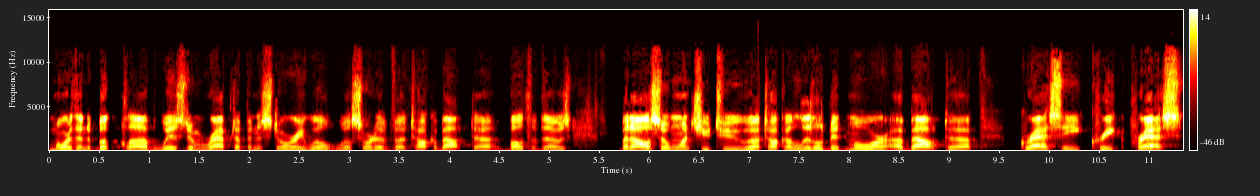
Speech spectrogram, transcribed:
more than a book club, wisdom wrapped up in a story. We'll we'll sort of uh, talk about uh, both of those, but I also want you to uh, talk a little bit more about uh, Grassy Creek Press.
